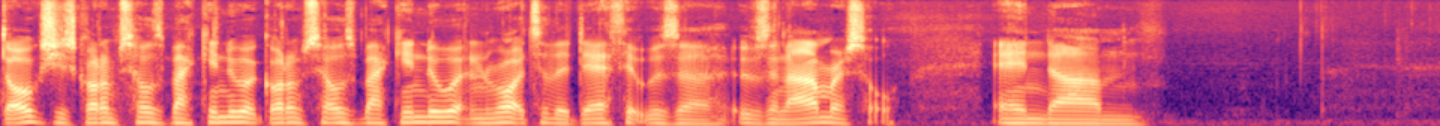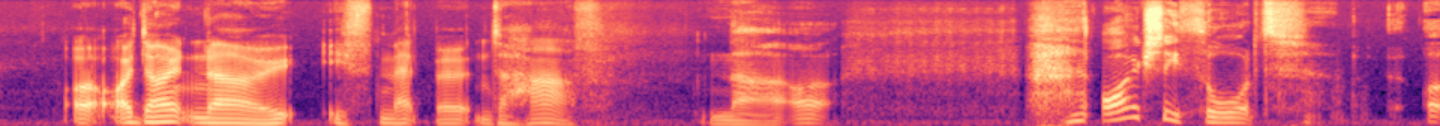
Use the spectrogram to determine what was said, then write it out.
Dogs just got themselves back into it, got themselves back into it, and right to the death, it was a it was an arm wrestle. And um, I, I don't know if Matt Burton's a half. Nah, I, I actually thought uh,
